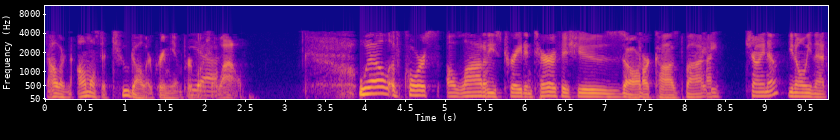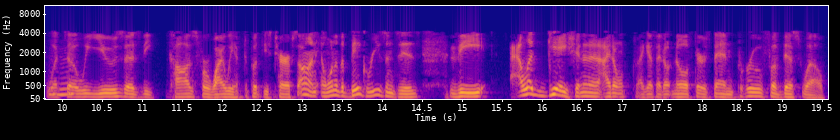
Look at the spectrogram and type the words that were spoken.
dollar, almost a two dollar premium per Yeah. bushel. Wow. Well, of course, a lot of these trade and tariff issues are caused by China. You know, I mean that what Mm-hmm. uh, we use as the cause for why we have to put these tariffs on, and one of the big reasons is the allegation, and I don't, I guess I don't know if there's been proof of this. Well,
